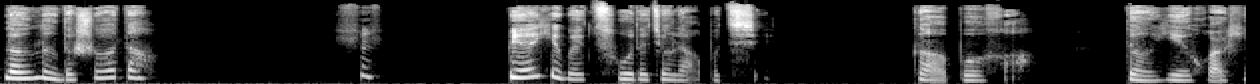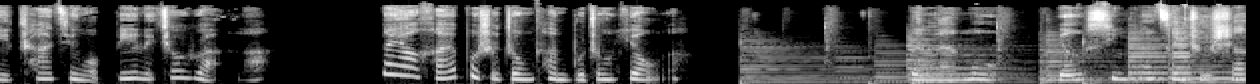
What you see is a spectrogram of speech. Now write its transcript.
冷冷的说道。哼别以为粗的就了不起，搞不好，等一会儿一插进我逼里就软了，那样还不是中看不中用啊！本栏目由信发赞助商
